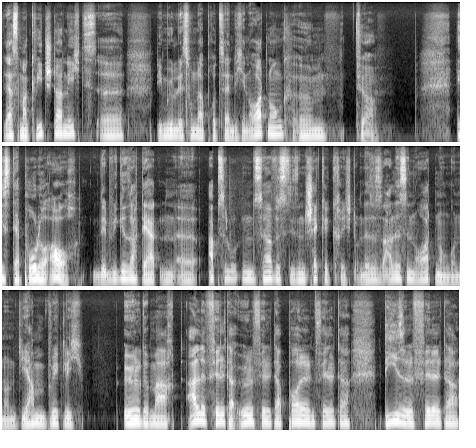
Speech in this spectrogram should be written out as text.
Erstmal quietscht da nichts. Äh, die Mühle ist hundertprozentig in Ordnung. Ähm, tja, ist der Polo auch. Wie gesagt, der hat einen äh, absoluten Service, diesen Check gekriegt und es ist alles in Ordnung. Und, und die haben wirklich Öl gemacht, alle Filter, Ölfilter, Pollenfilter, Dieselfilter,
